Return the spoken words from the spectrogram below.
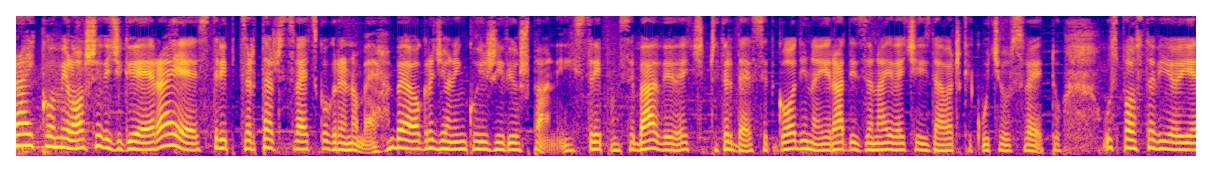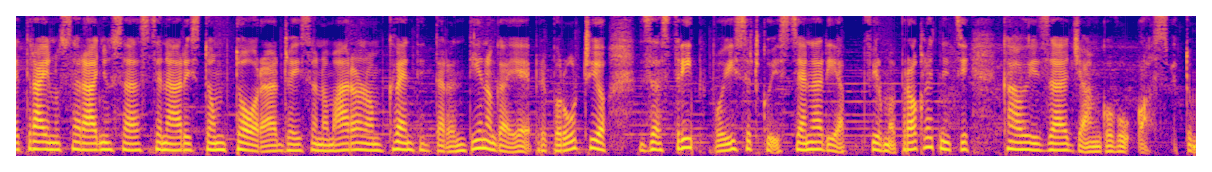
Rajko Milošević Guera je strip crtač svetskog renome, beograđanin koji živi u Španiji. Stripom se bavi već 40 godina i radi za najveće izdavačke kuće u svetu. Uspostavio je trajnu saradnju sa scenaristom Tora, Jasonom Aronom. Quentin Tarantino ga je preporučio za strip po isečku i scenarija filma Prokletnici, kao i za Đangovu osvetu.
